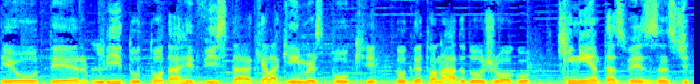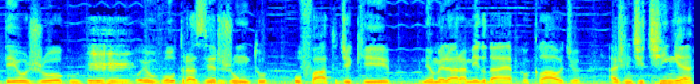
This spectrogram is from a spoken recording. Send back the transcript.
eu ter lido toda a revista, aquela Gamers Book do detonado do jogo 500 vezes antes de ter o jogo. Uhum. Eu vou trazer junto o fato de que meu melhor amigo da época, o Cláudio, a gente tinha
